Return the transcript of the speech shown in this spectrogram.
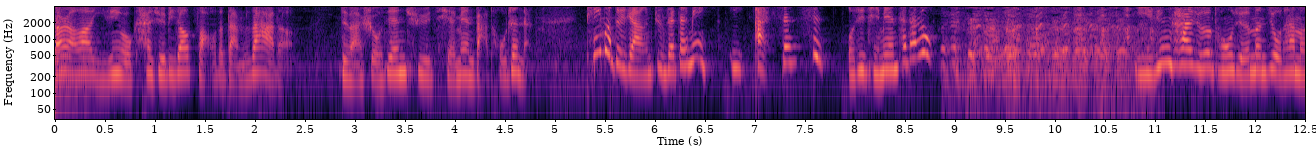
当然了，已经有开学比较早的胆子大的，对吧？首先去前面打头阵的，提莫队长正在待命，一二三四，我去前面探探路。已经开学的同学们，就他们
